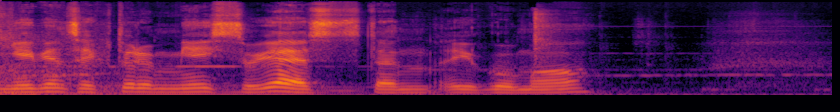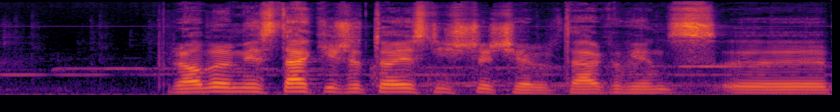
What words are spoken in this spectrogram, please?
mniej więcej w którym miejscu jest ten Igumo. Problem jest taki, że to jest niszczyciel, tak? Więc yy,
